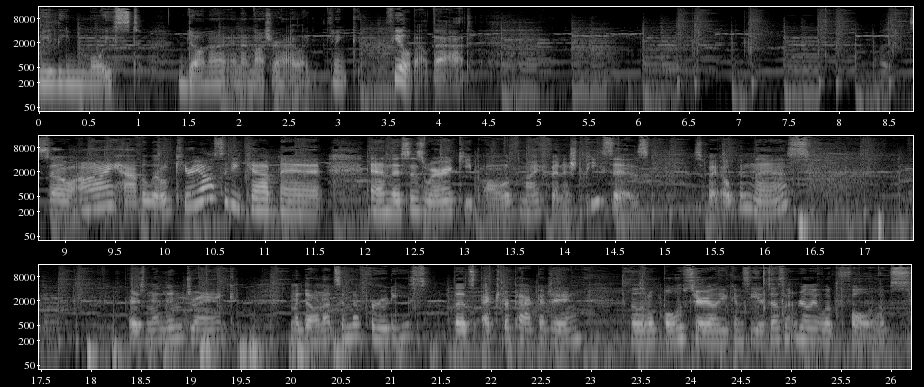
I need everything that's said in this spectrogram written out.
really moist donut, and I'm not sure how I like think feel about that. So I have a little curiosity cabinet, and this is where I keep all of my finished pieces. So if I open this, there's my little drink, my donuts and my fruities. That's extra packaging the little bowl of cereal, you can see it doesn't really look full. It looks,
